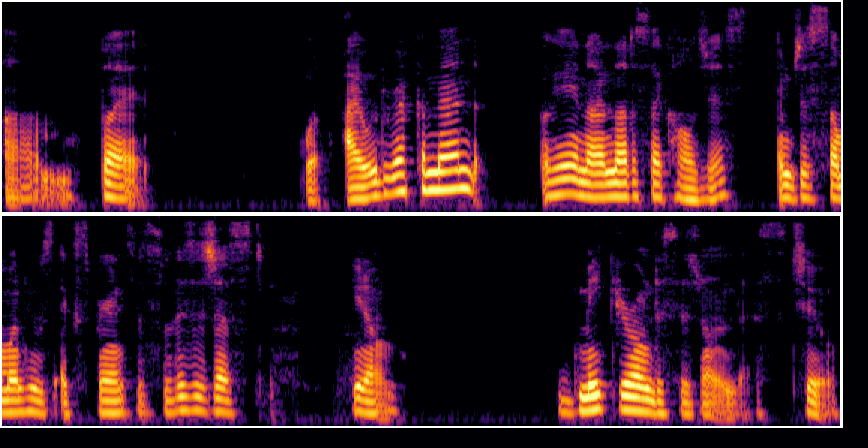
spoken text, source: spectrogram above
Um, but what I would recommend, okay, and I'm not a psychologist, I'm just someone who's experienced this. So this is just, you know, make your own decision on this too.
